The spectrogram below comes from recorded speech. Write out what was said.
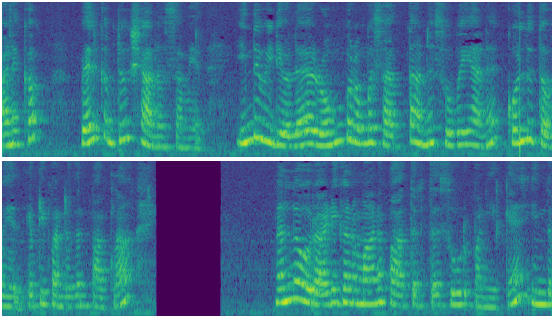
வணக்கம். வெல்கம் டு ஷானு சமையல் இந்த வீடியோவில் ரொம்ப ரொம்ப சத்தான சுவையான கொள்ளு துவையல் எப்படி பண்ணுறதுன்னு பார்க்கலாம். நல்ல ஒரு அடிகனமான பாத்திரத்தை சூடு பண்ணியிருக்கேன். இந்த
